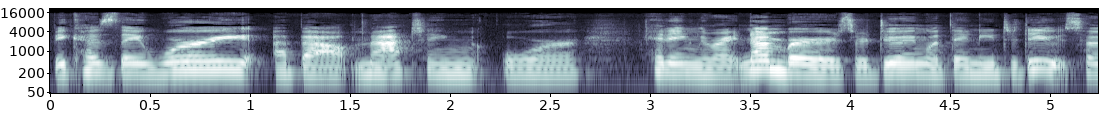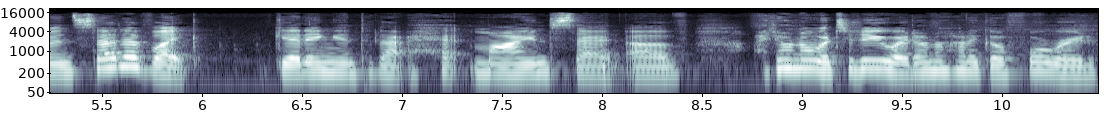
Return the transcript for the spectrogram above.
because they worry about matching or hitting the right numbers or doing what they need to do. So instead of like getting into that mindset of, I don't know what to do, I don't know how to go forward,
